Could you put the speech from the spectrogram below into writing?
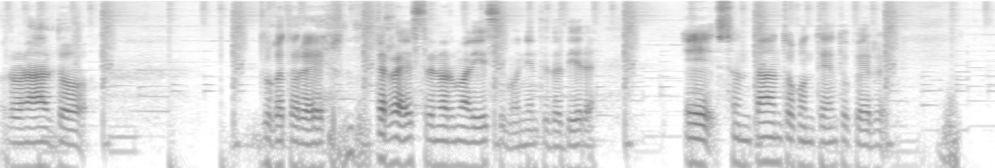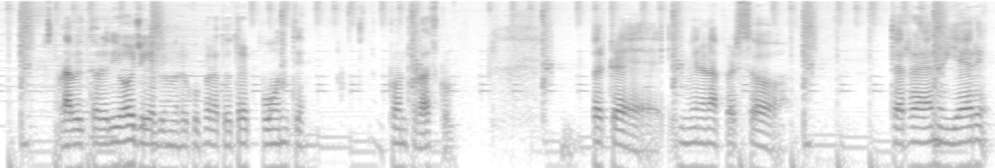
Ronaldo giocatore terrestre normalissimo, niente da dire. E sono tanto contento per la vittoria di oggi che abbiamo recuperato tre punti contro la Scrum. Perché il Milan ha perso terreno ieri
